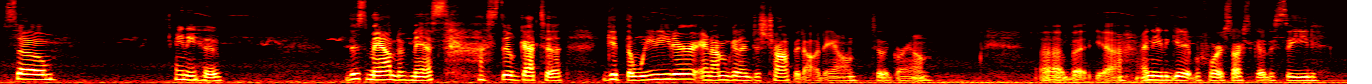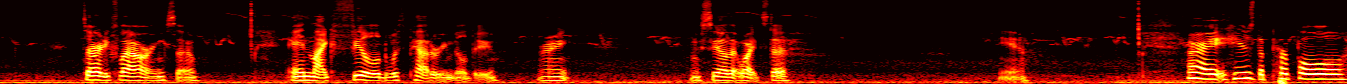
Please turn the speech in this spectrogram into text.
So, anywho, this mound of mess, I still got to get the weed eater and I'm to just chop it all down to the ground. Uh, but yeah, I need to get it before it starts to go to seed. It's already flowering, so. And like filled with powdery mildew, right? You see all that white stuff? Yeah. All right, here's the purple,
